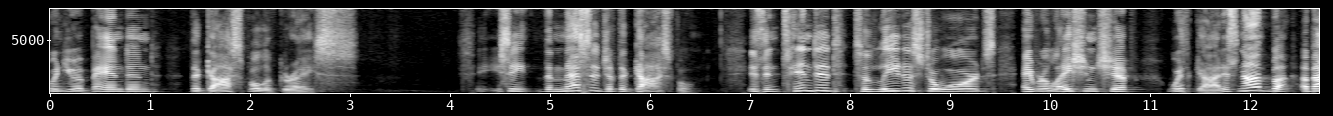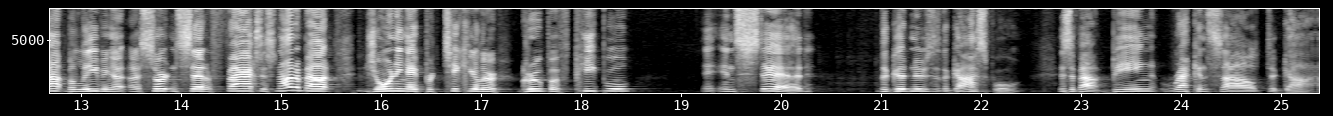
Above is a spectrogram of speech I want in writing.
when you abandoned the gospel of grace. You see, the message of the gospel is intended to lead us towards a relationship with God. It's not b- about believing a, a certain set of facts, it's not about joining a particular group of people. I- instead, the good news of the gospel is about being reconciled to God.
